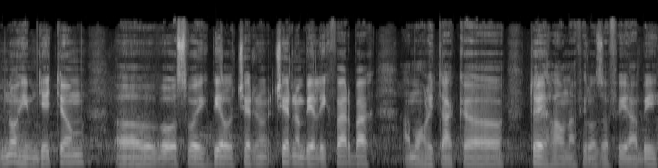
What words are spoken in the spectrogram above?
mnohým deťom eh, vo svojich biel, čierno-bielých farbách a mohli tak, to je hlavná filozofia, aby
